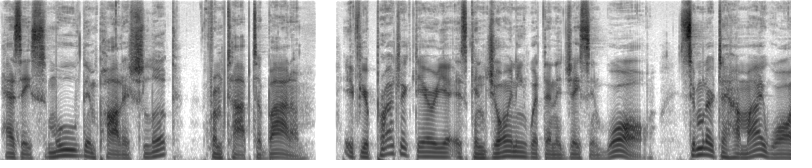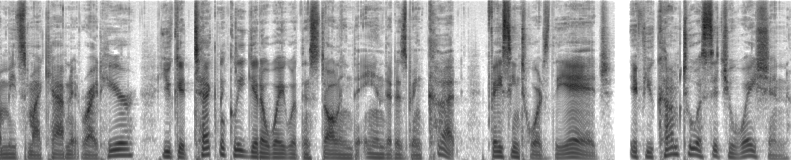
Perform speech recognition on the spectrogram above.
has a smooth and polished look from top to bottom. If your project area is conjoining with an adjacent wall, similar to how my wall meets my cabinet right here, you could technically get away with installing the end that has been cut facing towards the edge. If you come to a situation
